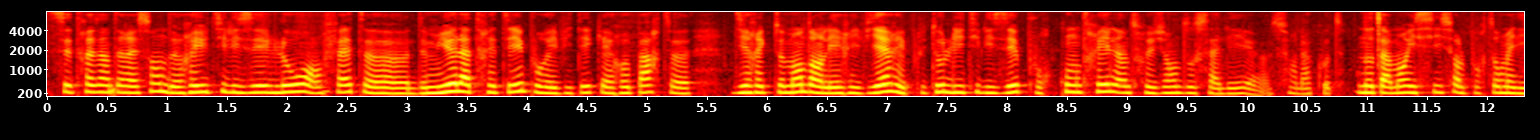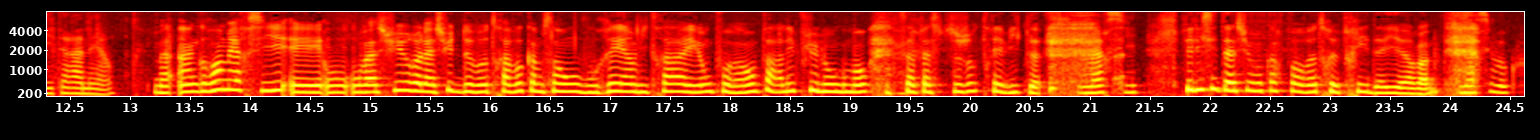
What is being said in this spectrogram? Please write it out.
c'est très intéressant de réutiliser l'eau, en fait, euh, de mieux la traiter pour éviter qu'elle reparte directement dans les rivières et plutôt l'utiliser pour contrer l'intrusion d'eau salée sur la côte, notamment ici sur le pourtour méditerranéen. Bah, un grand merci et on, on va suivre la suite de vos travaux, comme ça on vous réinvitera et on pourra en parler plus longuement. Ça passe toujours très vite. Merci. Félicitations encore pour votre prix d'ailleurs. Merci beaucoup.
